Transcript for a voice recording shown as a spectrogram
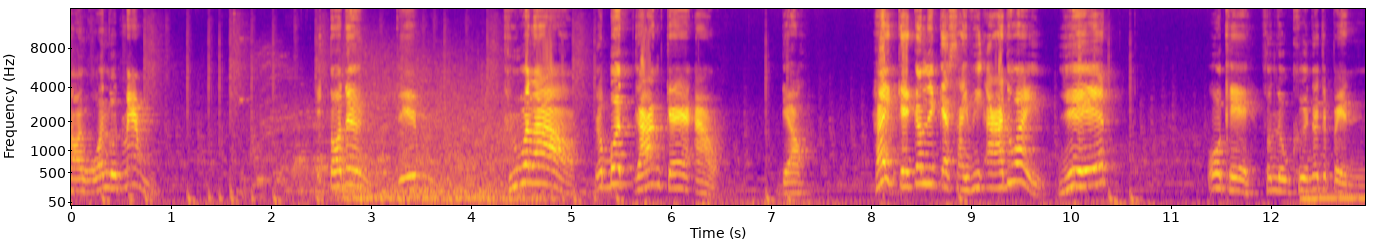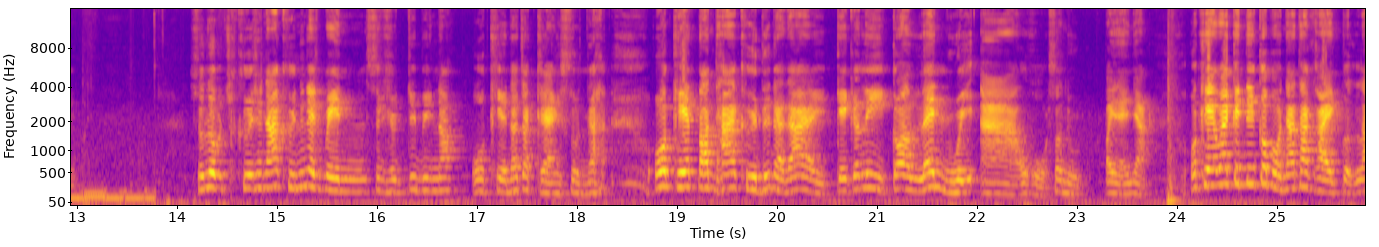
ต่อยหัวหลุดแม่มอีกตัวหนึ่งจิมถือเวลาระเบิดร้านแกอ้าวเดี๋ยวเฮ้ยเกก็เลยแกใส่ VR ด้วย เยสโอเค สรุปคือน่าจะเป็น สรุปคือชนะคือน่าจะเป็น Security b i n นะโอเคน่าจะแกร่งสุดนะ โอเค ตอนท้ายคืนที่ไหนได้เกเกอรี่ก็เล่น VR โอ้โห สนุกไปไหนเนี่ย โอเค ไว้กันดีก็บอกนะถ้าใครกดไล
